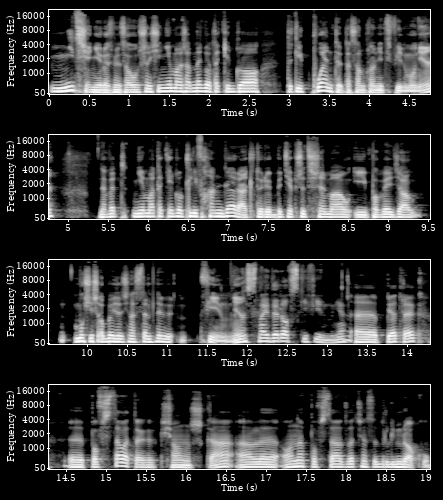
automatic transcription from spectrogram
nic się nie rozwiązało, w sensie nie ma żadnego takiego, takiej puenty na sam koniec filmu, nie? Nawet nie ma takiego cliffhangera, który by cię przytrzymał i powiedział musisz obejrzeć następny film, nie? Snyderowski film, nie? E, Piotrek, e, powstała taka książka, ale ona powstała w 2002 roku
